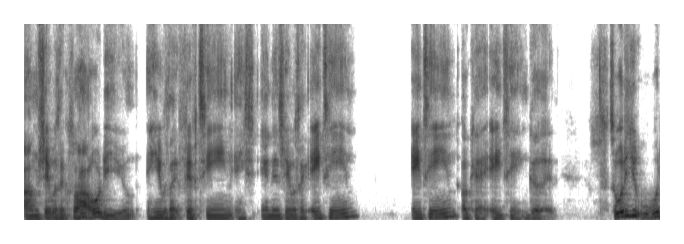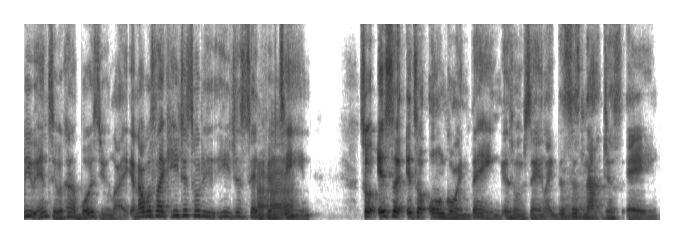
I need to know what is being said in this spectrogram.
um, Shay was like, So how old are you? And he was like 15. And, then Shay was like 18. 18? Okay, 18. Good. So what do you what are you into? What kind of boys do you like? And I was like, he just told you he just said Uh-huh. 15. So it's a it's an ongoing thing, is what I'm saying. Like this is Mhm. not just a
